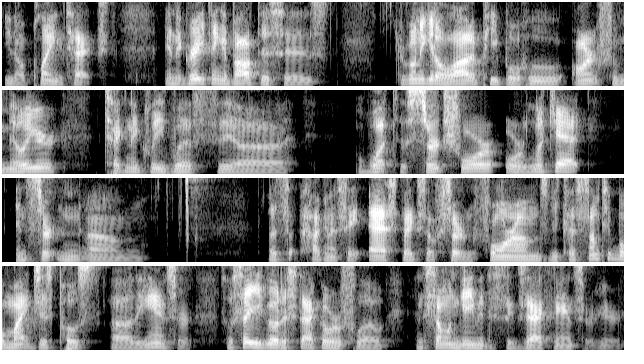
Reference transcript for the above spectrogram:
you know plain text. And the great thing about this is you're going to get a lot of people who aren't familiar technically with the uh, what to search for or look at in certain um, let's how can I say aspects of certain forums because some people might just post uh, the answer. So say you go to Stack Overflow and someone gave you this exact answer here.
